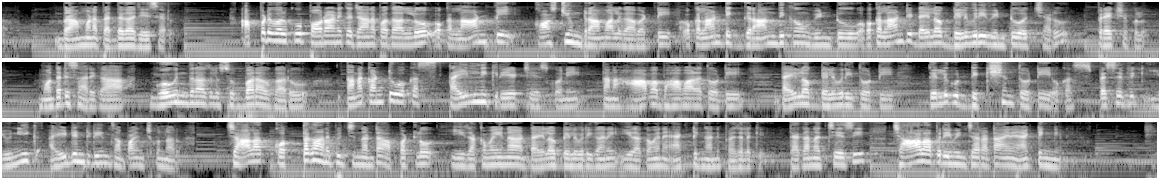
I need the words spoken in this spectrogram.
బ్రాహ్మణ పెద్దగా చేశారు. అప్పటి వరకు పౌరాణిక జానపదాల్లో ఒకలాంటి కాస్ట్యూమ్ డ్రామాలు కాబట్టి ఒకలాంటి గ్రాంధికం వింటూ ఒకలాంటి డైలాగ్ డెలివరీ వింటూ వచ్చారు ప్రేక్షకులు. మొదటిసారిగా గోవిందరాజుల సుబ్బారావు గారు తనకంటూ ఒక స్టైల్ని క్రియేట్ చేసుకొని తన హావభావాలతోటి డైలాగ్ డెలివరీతోటి తెలుగు డిక్షన్ తోటి ఒక స్పెసిఫిక్ యునీక్ ఐడెంటిటీని సంపాదించుకున్నారు. చాలా కొత్తగా అనిపించిందంట అప్పట్లో ఈ రకమైన డైలాగ్ డెలివరీ కానీ ఈ రకమైన యాక్టింగ్ కానీ ప్రజలకి. తెగ నచ్చేసి చాలా ప్రేమించారట ఆయన యాక్టింగ్ని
